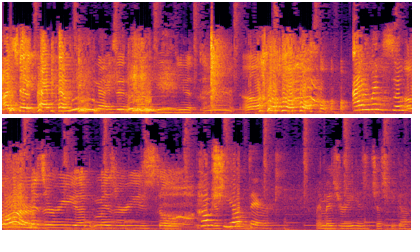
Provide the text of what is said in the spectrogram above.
I say back everything I said about units. Oh. I went so Oh, far. my misery, uh, misery is still. How's she up there? My misery has just begun.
